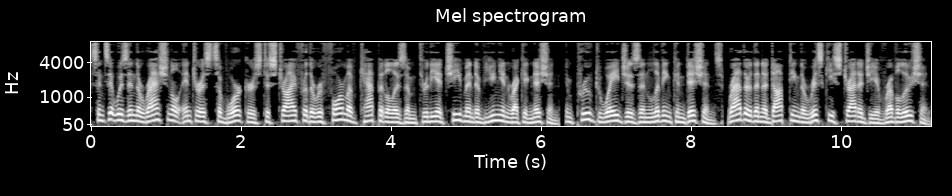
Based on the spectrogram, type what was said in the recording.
since it was in the rational interests of workers to strive for the reform of capitalism through the achievement of union recognition, improved wages and living conditions, rather than adopting the risky strategy of revolution.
